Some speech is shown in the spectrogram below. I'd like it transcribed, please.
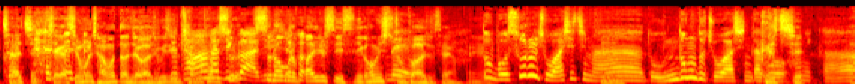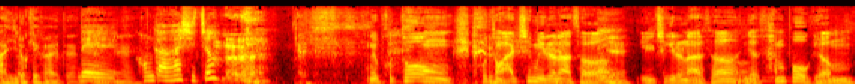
자, 지- 제가 질문 잘못 던져가지고 지금 잘못하면 당황하신 거 수, 아니죠? 수렁으로 빠질 수 있으니까 허민 씨좀 네. 도와주세요. 예. 또뭐 술을 좋아하시지만 또 운동도 좋아하신다고 그렇지. 하니까. 아, 또- 이렇게 가야 되는데. 네, 예. 건강하시죠? 네. 보통 보통 아침 일어나서 네. 일찍 일어나서 이제 산보 겸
